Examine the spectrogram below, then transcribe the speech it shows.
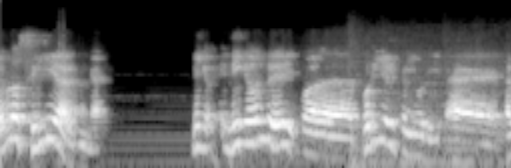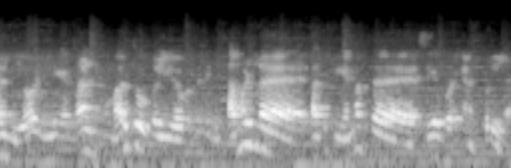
எவ்வளவு சில்லியா இருக்குங்க. நீங்க நீங்க வந்து இப்ப பொறியியல் கல்லூரி கல்வியோ இல்லை என்றால் மருத்துவ கல்வியோ வந்து நீங்க தமிழ்ல கத்துக்கு என்னத்தை செய்ய போறீங்க எனக்கு புரியல.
